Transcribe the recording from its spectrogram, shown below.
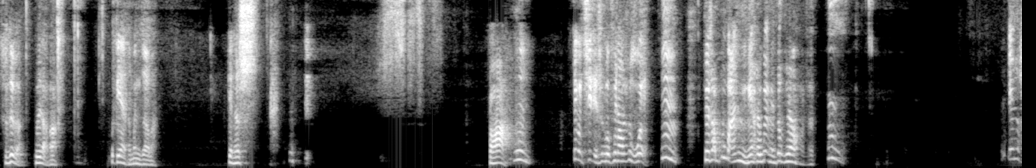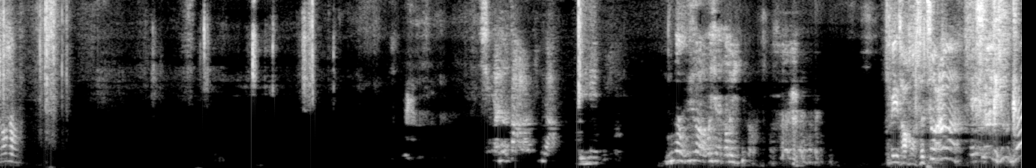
是这个，不想啊？不点什么你知道吗？变成屎。啊，嗯，这个鸡腿是不是非常入味？嗯，就它不管里面还是外面都非常好吃。嗯，真的好好。那味道我想到一个，非常好吃，吃完了，吃给你们看，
